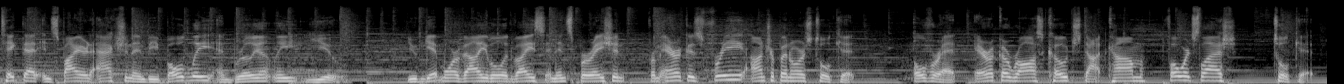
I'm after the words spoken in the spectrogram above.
take that inspired action, and be boldly and brilliantly you. You can get more valuable advice and inspiration from Erica's free Entrepreneurs Toolkit over at ericarosscoach.com forward slash toolkit.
